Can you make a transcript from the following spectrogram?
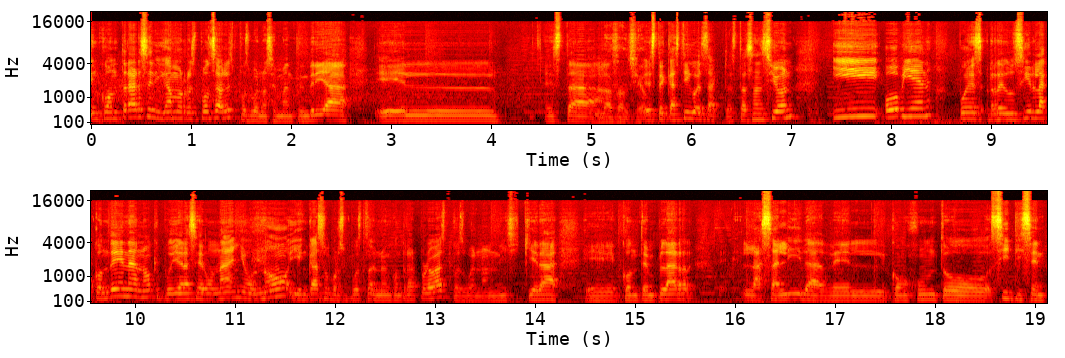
encontrarse, digamos, responsables, pues bueno, se mantendría el esta la sanción. este castigo exacto, esta sanción y o bien pues reducir la condena, ¿no? Que pudiera ser un año o no y en caso por supuesto de no encontrar pruebas, pues bueno, ni siquiera eh, contemplar la salida del conjunto Citizen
